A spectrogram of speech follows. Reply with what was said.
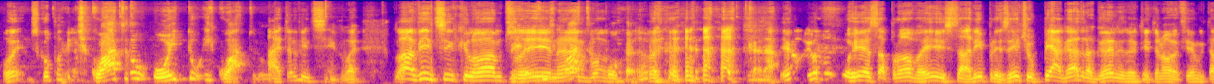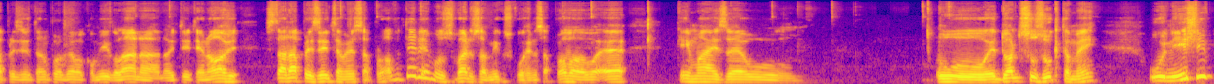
Oi, desculpa. 24, 8 e 4. Ah, então é 25, vai. Ah, 25 quilômetros aí, 24, né? Eu, eu vou correr essa prova aí, estarei presente. O PH Dragani da 89 FM, que está apresentando o programa comigo lá na, na 89, estará presente também nessa prova. Teremos vários amigos correndo essa prova. É, quem mais? É o, o Eduardo Suzuki também. O Nishi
